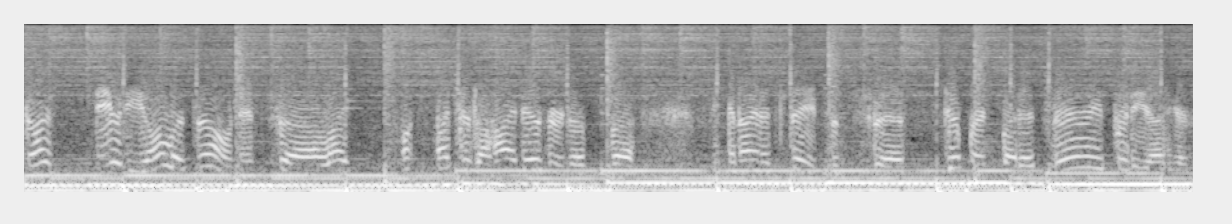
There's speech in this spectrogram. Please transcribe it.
It's. It has beauty all its own. It's uh, like much of the high desert of uh, the United States. It's uh, different, but it's very pretty out here.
